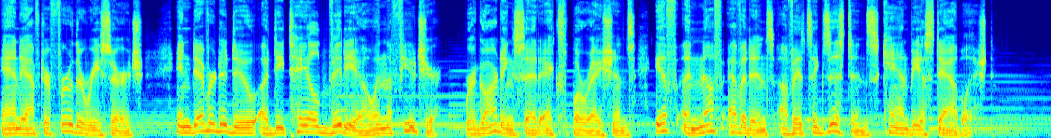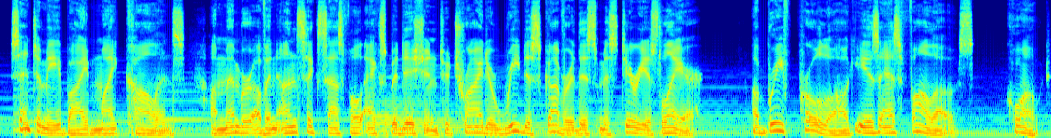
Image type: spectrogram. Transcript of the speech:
and after further research, endeavor to do a detailed video in the future regarding said explorations if enough evidence of its existence can be established sent to me by Mike Collins, a member of an unsuccessful expedition to try to rediscover this mysterious layer. A brief prologue is as follows, quote,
